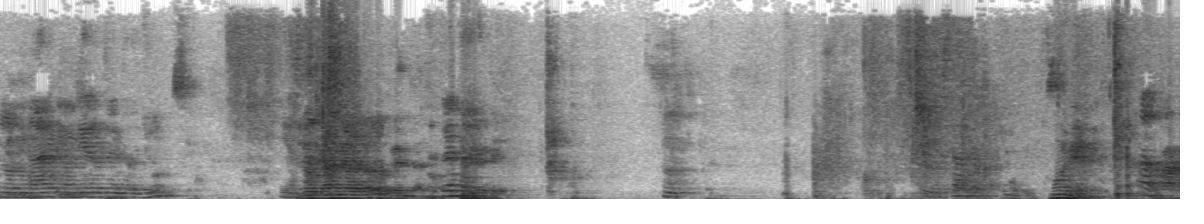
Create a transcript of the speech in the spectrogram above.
el ordinari que vam dir el 30 de juny. Sí. I ja No està. cambia la todo 30, ¿no? El 30 de juny. Mm. Sí, està bé. Muy bien. Ah,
